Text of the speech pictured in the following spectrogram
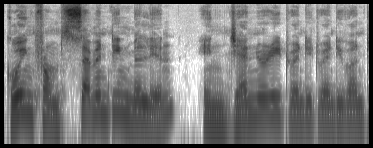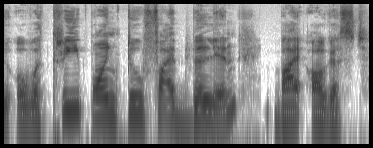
going from 17 million in January 2021 to over 3.25 billion by August.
